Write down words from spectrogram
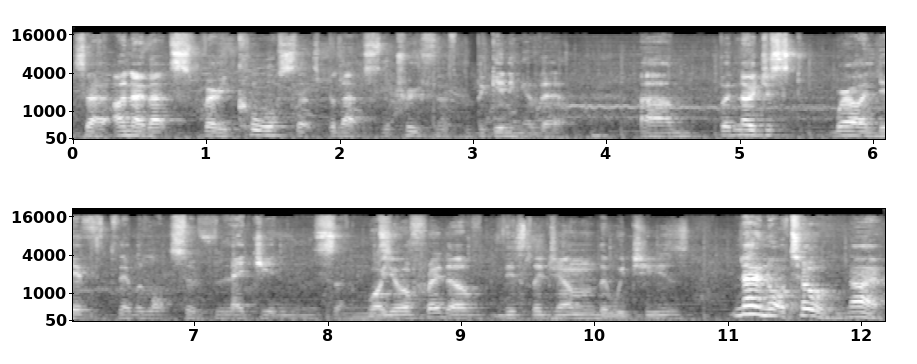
So I know that's very coarse, that's but that's the truth of the beginning of it. Um, but no, just where I lived, there were lots of legends and. Were you afraid of this legend, the witches? No, not at all. No,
